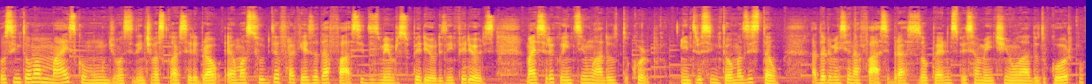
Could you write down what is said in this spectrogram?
O sintoma mais comum de um acidente vascular cerebral é uma súbita fraqueza da face e dos membros superiores e inferiores, mais frequentes em um lado do corpo. Entre os sintomas estão a dormência na face, braços ou pernas, especialmente em um lado do corpo,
